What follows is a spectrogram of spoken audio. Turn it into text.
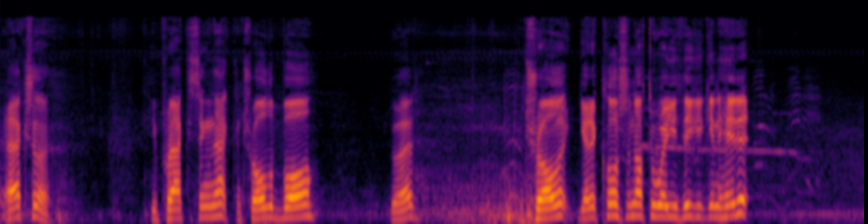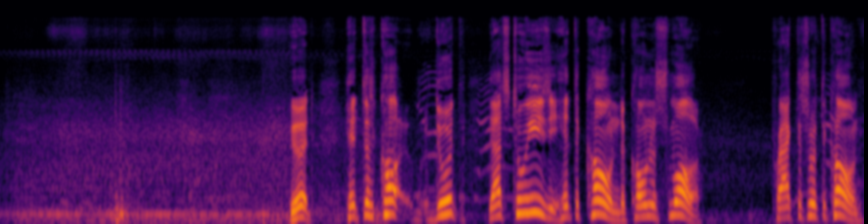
Excellent. Keep practicing that. Control the ball. Good. Control it. Get it close enough to where you think you can hit it. Good. Hit the cone. Do it. That's too easy. Hit the cone. The cone is smaller. Practice with the cone.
